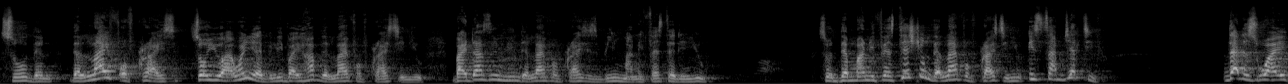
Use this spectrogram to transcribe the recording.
So then the life of Christ, so you are when you're a believer, you have the life of Christ in you. But it doesn't mean the life of Christ is being manifested in you. So the manifestation of the life of Christ in you is subjective. That is why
